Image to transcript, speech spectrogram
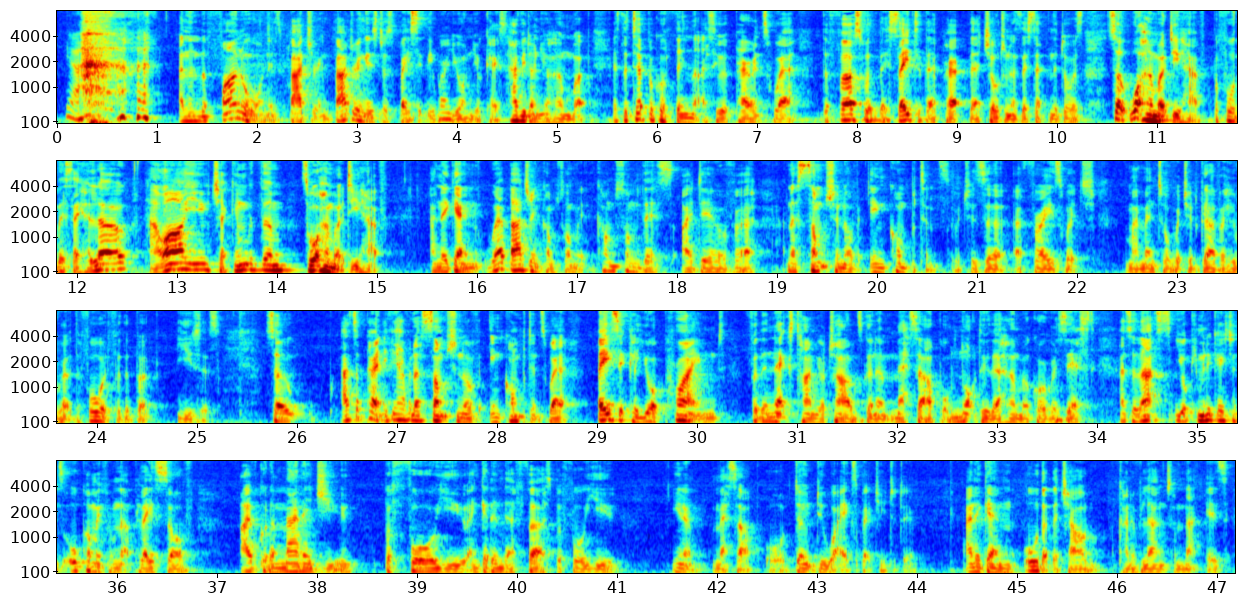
Yeah. And then the final one is badgering. Badgering is just basically where you're on your case. Have you done your homework? It's the typical thing that I see with parents where the first word they say to their, their children as they step in the door is, So, what homework do you have? Before they say hello, how are you? Check in with them. So, what homework do you have? And again, where badgering comes from, it comes from this idea of uh, an assumption of incompetence, which is a, a phrase which my mentor, Richard Gerver, who wrote the foreword for the book, uses. So, as a parent, if you have an assumption of incompetence where basically you're primed for the next time your child's going to mess up or not do their homework or resist. And so that's your communication's all coming from that place of I've got to manage you before you and get in there first before you, you know, mess up or don't do what I expect you to do. And again, all that the child kind of learns from that is,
